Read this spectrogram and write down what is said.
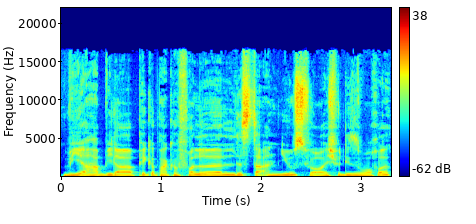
Wir haben wieder pickepackevolle Liste an News für euch für diese Woche.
